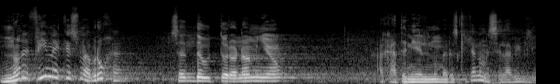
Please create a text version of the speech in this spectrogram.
no define qué es una bruja. O sea, en Deuteronomio, acá tenía el número, es que yo no me sé la Biblia,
